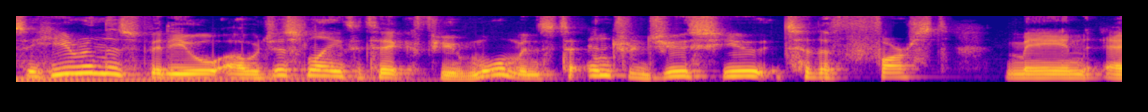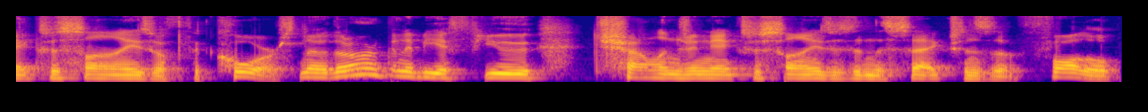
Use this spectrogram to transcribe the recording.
So here in this video, I would just like to take a few moments to introduce you to the first main exercise of the course. Now there are going to be a few challenging exercises in the sections that follow,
